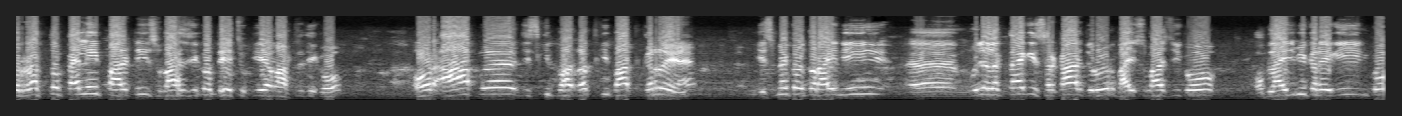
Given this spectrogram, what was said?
तो रथ तो पहले ही पार्टी सुभाष जी को दे चुकी है मास्टर जी को। और आप जिसकी रथ की बात कर रहे हैं इसमें कोई दोराई नहीं अ, मुझे लगता है कि सरकार ज़रूर भाई सुभाष जी को ऑब्लाइज भी करेगी इनको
